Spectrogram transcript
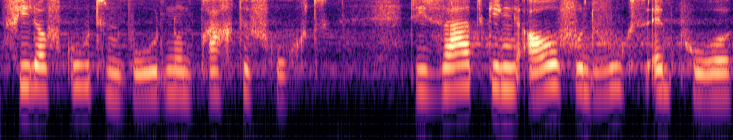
fiel auf guten Boden und brachte Frucht. Die Saat ging auf und wuchs empor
